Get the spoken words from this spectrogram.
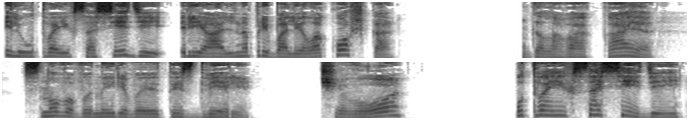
или у твоих соседей реально приболела кошка». Голова Кая снова выныривает из двери. «Чего?» «У твоих соседей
